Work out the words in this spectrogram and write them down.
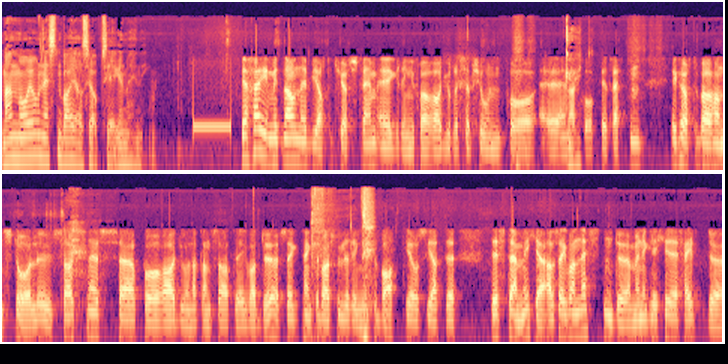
Man må jo nesten bare gjøre seg opp sin egen mening. Ja, hei, mitt navn er Bjarte Tjøstheim. Jeg ringer fra Radioresepsjonen på eh, NRK P13. Jeg hørte bare han Ståle Utslagsnes her på radioen at han sa at jeg var død, så jeg tenkte bare jeg skulle ringe tilbake og si at det, det stemmer ikke. Altså, jeg var nesten død, men jeg er ikke helt død.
